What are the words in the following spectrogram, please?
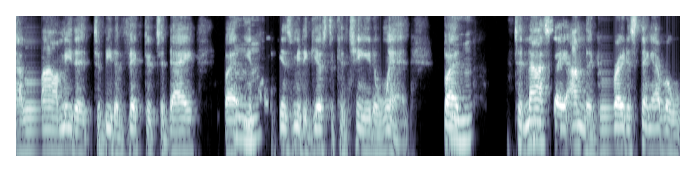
allowing me to, to be the victor today but mm-hmm. you know it gives me the gifts to continue to win but mm-hmm. to not say i'm the greatest thing ever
